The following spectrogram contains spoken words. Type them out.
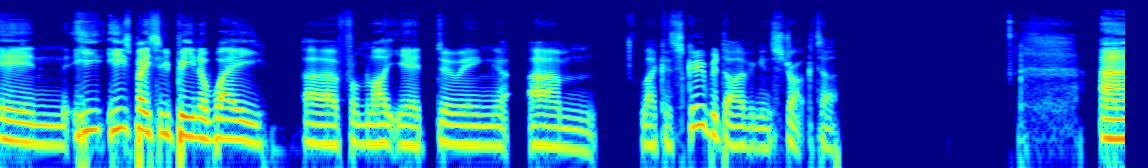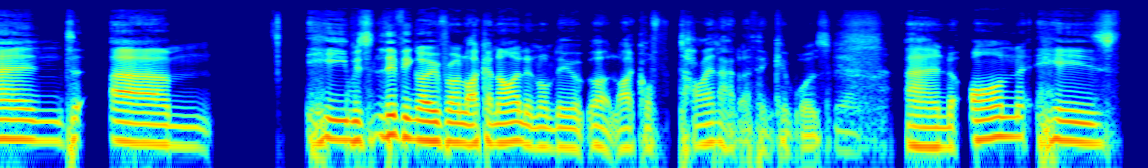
in he he's basically been away uh from Lightyear doing um like a scuba diving instructor and um he was living over on like an island on the uh, like off Thailand, I think it was. Yeah. And on his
